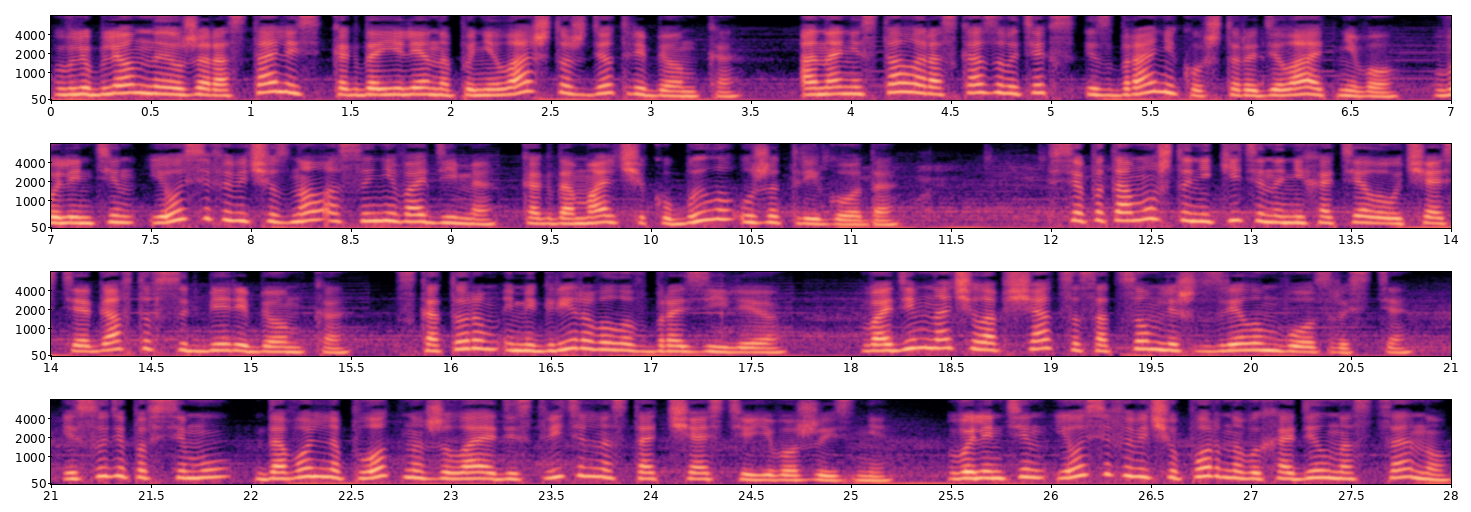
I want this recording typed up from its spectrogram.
Влюбленные уже расстались, когда Елена поняла, что ждет ребенка. Она не стала рассказывать экс-избраннику, что родила от него. Валентин Иосифович узнал о сыне Вадиме, когда мальчику было уже три года. Все потому, что Никитина не хотела участия Гафта в судьбе ребенка, с которым эмигрировала в Бразилию. Вадим начал общаться с отцом лишь в зрелом возрасте, и, судя по всему, довольно плотно желая действительно стать частью его жизни. Валентин Иосифович упорно выходил на сцену,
